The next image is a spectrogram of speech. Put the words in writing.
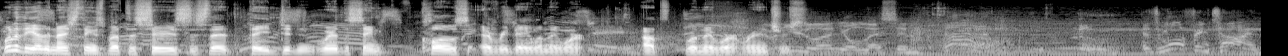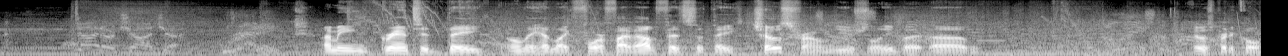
One of the other nice things about this series is that they didn't wear the same clothes every day when they weren't out when they weren't rangers. You learn your lesson. It's morphing time. I mean, granted, they only had like four or five outfits that they chose from usually, but um, it was pretty cool.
